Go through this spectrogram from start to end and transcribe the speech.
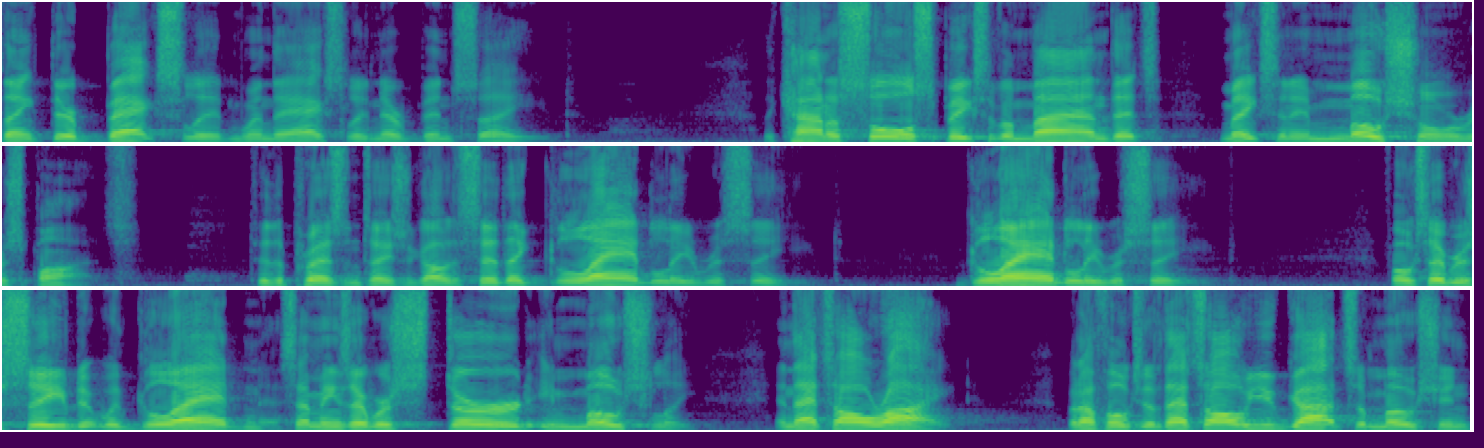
think they're backslidden when they actually never been saved. The kind of soul speaks of a mind that makes an emotional response to the presentation of God. It said they gladly received. Gladly received. Folks, they received it with gladness. That means they were stirred emotionally. And that's all right. But, now, folks, if that's all you got's emotion,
